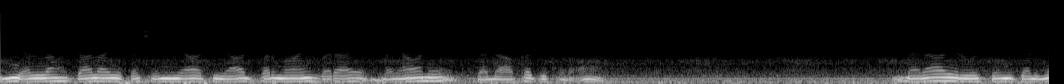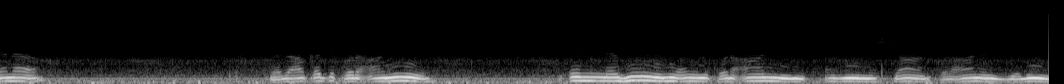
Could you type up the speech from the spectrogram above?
یہ اللہ تعالیٰ یہ قسمیات یاد فرمائیں برائے بیان صداقت قرآن برائے روشن کردنا صداقت قرآنی انہو یعنی القرآن عظیم الشان قرآن الجلیل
